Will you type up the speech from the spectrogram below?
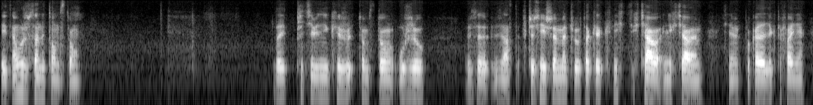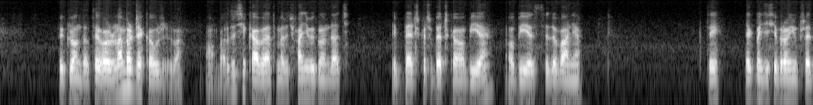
I tam rzucony Tombstone. Tutaj przeciwnik rzu- Tombstone użył z, na wcześniejszym meczu, tak jak nie, ch- chciałem, nie chciałem. Chciałem pokazać jak to fajnie wygląda. Tutaj Lumberjacka używa. O, bardzo ciekawe, to może być fajnie wyglądać. Tutaj beczka, czy beczka obije? Obije zdecydowanie. Tutaj jak będzie się bronił przed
